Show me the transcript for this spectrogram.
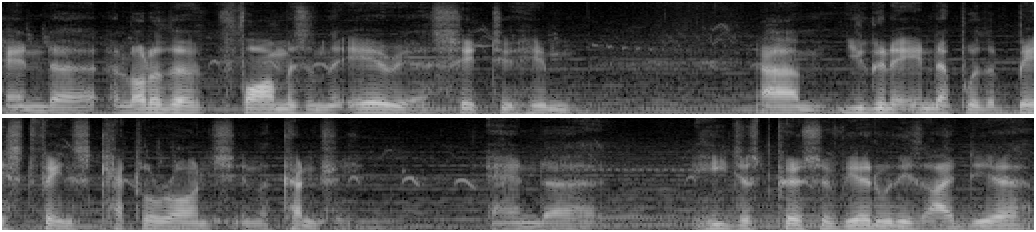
And uh, a lot of the farmers in the area said to him, um, You're going to end up with the best fenced cattle ranch in the country. And uh, he just persevered with his idea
